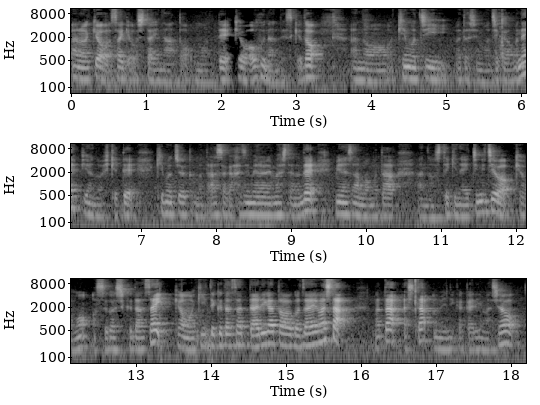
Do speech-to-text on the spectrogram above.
今日は作業したいなと思って今日はオフなんですけどあの気持ちいい私も時間をねピアノを弾けて気持ちよくまた朝が始められましたので皆さんもまたあの素敵な一日を今日もお過ごしください。今日も聴いてくださってありがとうございました。また明日お目にかかりましょう。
